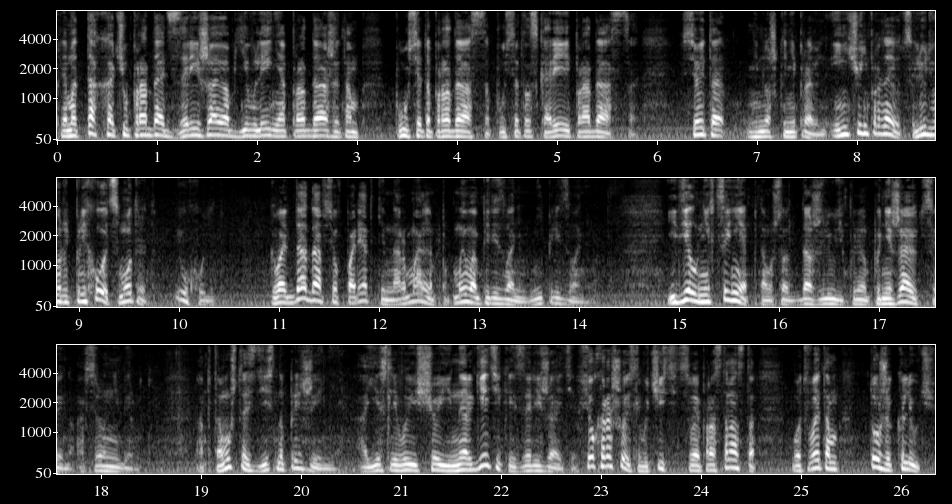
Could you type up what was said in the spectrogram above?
Прямо так хочу продать, заряжаю объявление о продаже, там, пусть это продастся, пусть это скорее продастся. Все это немножко неправильно. И ничего не продается. Люди вроде приходят, смотрят и уходят. Говорят, да-да, все в порядке, нормально, мы вам перезвоним. Не перезванивают. И дело не в цене, потому что даже люди, к примеру, понижают цену, а все равно не берут а потому что здесь напряжение. А если вы еще и энергетикой заряжаете, все хорошо, если вы чистите свое пространство, вот в этом тоже ключ.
